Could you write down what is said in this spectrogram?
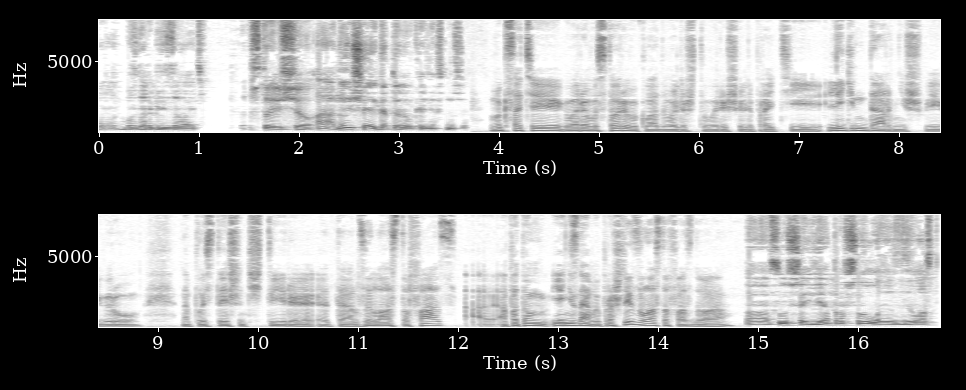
можно организовать. Что еще? А, ну еще я готовил, конечно же. Вы, кстати говоря, в истории выкладывали, что вы решили пройти легендарнейшую игру на PlayStation 4. Это The Last of Us. А а потом, я не знаю, вы прошли The Last of Us 2? А, Слушай, я прошел э, The Last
